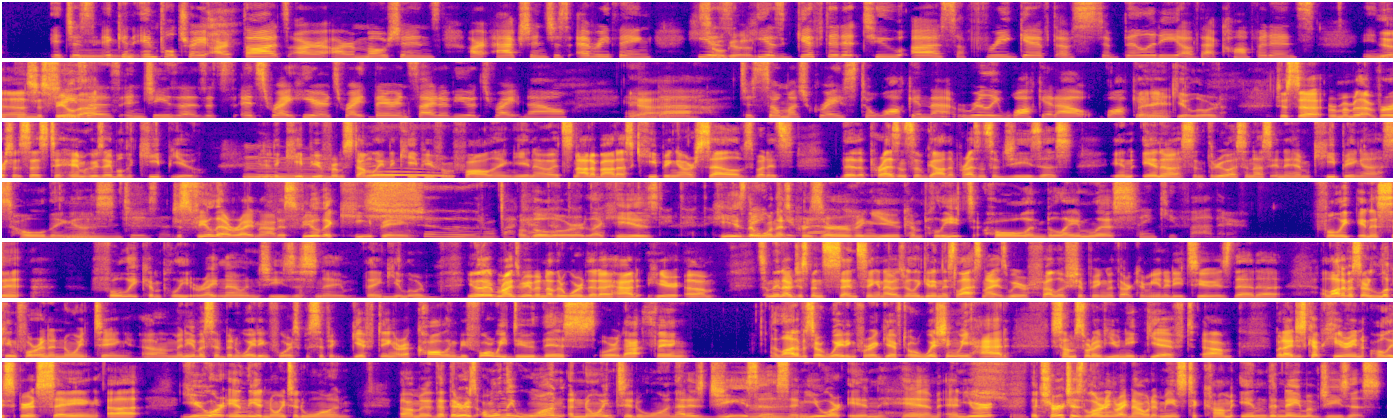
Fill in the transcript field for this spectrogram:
it just it can Mm. infiltrate our thoughts, our our emotions, our actions, just everything. He So is good. he has gifted it to us, a free gift of stability, of that confidence in, Yes, in just Jesus. feel that. In Jesus, it's it's right here. It's right there inside of you. It's right now, and yeah. uh, just so much grace to walk in that. Really walk it out. Walk in it. Thank you, Lord. Just uh, remember that verse. It says, "To Him who's able to keep you." you know, to keep you Mm. from stumbling, to keep you from falling. You know, it's not about us keeping ourselves, but it's the the presence of God, the presence of Jesus in in us and through us and us in Him, keeping us, holding us. Mm, Jesus. Just feel that right now. Just feel the keeping. of the Lord, like, He is- He is the Thank one that's you, God. preserving you, complete, whole, and blameless, Thank you, Father. fully innocent, fully complete right now in Jesus' name. Thank you, Lord. Mm. You know, that reminds me of another word that I had here. Um, something I've just been sensing, and I was really getting this last night as we were fellowshipping with our community too, is that uh, a lot of us are looking for an anointing. Um, many of us have been waiting for a specific gifting or a calling before we do this or that thing. A lot of us are waiting for a gift or wishing we had some sort of unique gift. Um, but I just kept hearing Holy Spirit saying, uh, "You are in the anointed one." um, that there is only one anointed one that is jesus and Mm. you are in him and you're the church is learning right now what it means to come in the name of jesus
